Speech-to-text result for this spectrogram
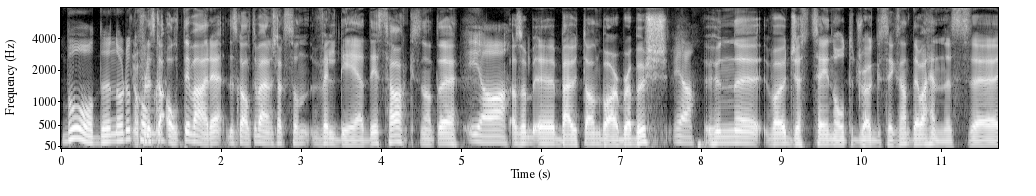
Både når det Ja, for kommer det skal alltid være Det skal alltid være en slags sånn veldedig sak. Sånn at eh, Ja. Altså, eh, bautaen Barbara Bush ja. Hun var jo 'just say no to drugs', ikke sant? Det var hennes uh,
